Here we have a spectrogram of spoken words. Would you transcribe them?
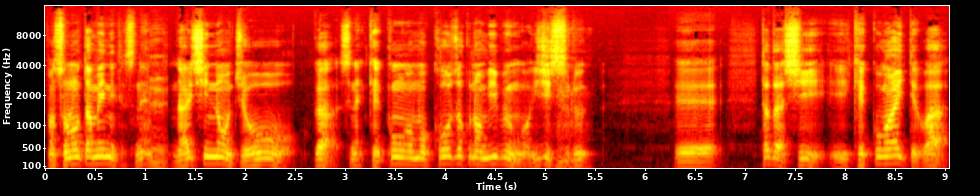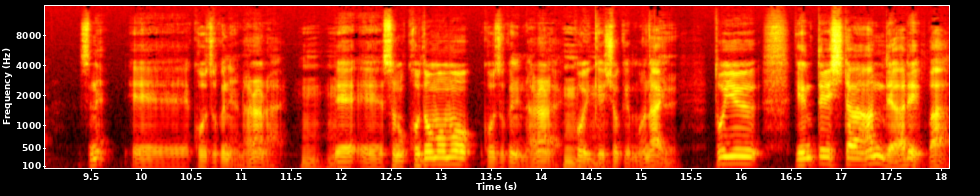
まあ、そのためにですね、ええ内親王女王がですね、結婚後も皇族の身分を維持する。えーただし、えー結婚相手はですね、えー皇族にはならない。で、えーその子供も皇族にならない。皇位継承権もない。という限定した案であれば、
